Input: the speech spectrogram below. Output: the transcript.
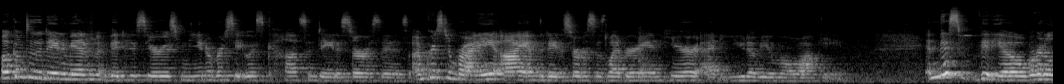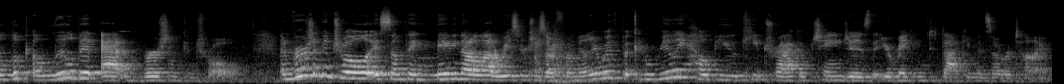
Welcome to the Data Management video series from the University of Wisconsin Data Services. I'm Kristen Briney. I am the Data Services Librarian here at UW-Milwaukee. In this video, we're going to look a little bit at version control. And version control is something maybe not a lot of researchers are familiar with, but can really help you keep track of changes that you're making to documents over time.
